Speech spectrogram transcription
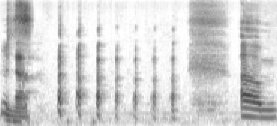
Yeah. um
